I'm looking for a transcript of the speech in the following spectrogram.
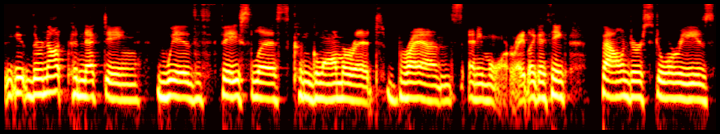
they're not connecting with faceless conglomerate brands anymore, right? Like I think founder stories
